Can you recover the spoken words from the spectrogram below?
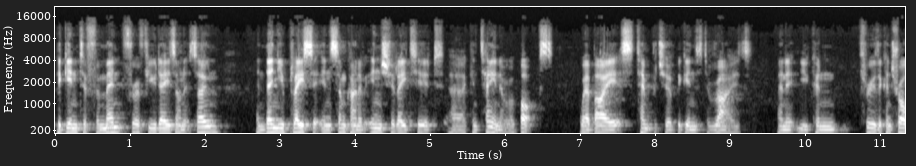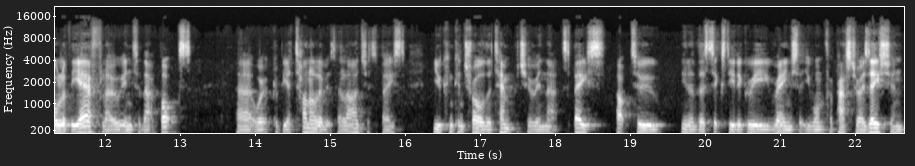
begin to ferment for a few days on its own, and then you place it in some kind of insulated uh, container or box, whereby its temperature begins to rise, and it, you can through the control of the airflow into that box, uh, or it could be a tunnel if it's a larger space you can control the temperature in that space up to you know the 60 degree range that you want for pasteurization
